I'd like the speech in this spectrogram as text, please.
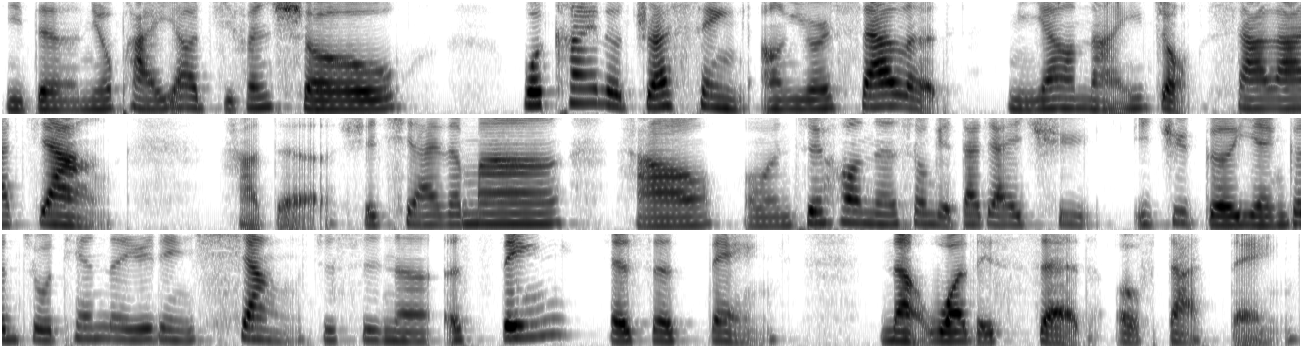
你的牛排要几分熟？What kind of dressing on your salad？你要哪一种沙拉酱？好的，学起来了吗？好，我们最后呢，送给大家一句一句格言，跟昨天的有点像，就是呢，A thing is a thing, not what is said of that thing.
